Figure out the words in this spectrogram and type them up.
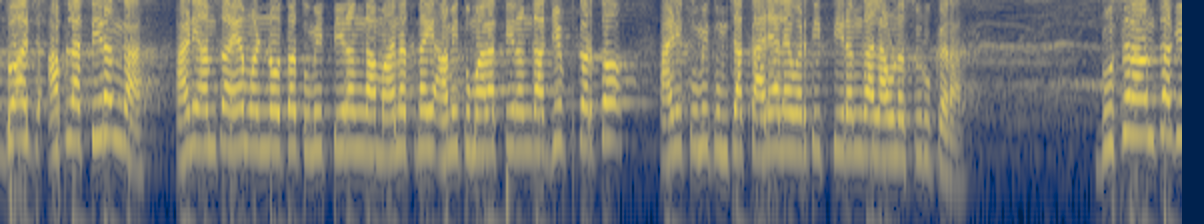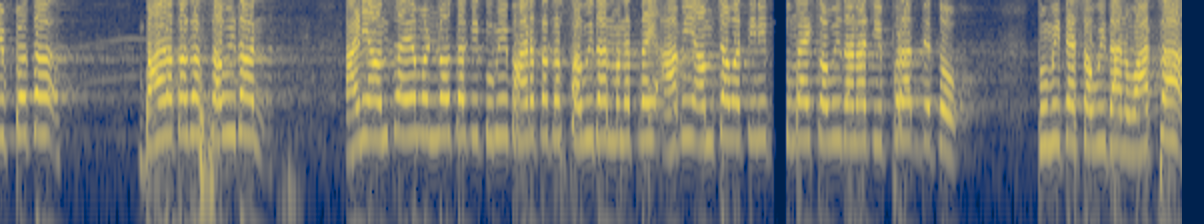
ध्वज आपला तिरंगा. आणि आमचं हे म्हणणं होतं तुम्ही तिरंगा मानत नाही आम्ही तुम्हाला तिरंगा गिफ्ट करतो. आणि तुम्ही तुमच्या कार्यालयावरती तिरंगा लावणं सुरू करा. दुसरं आमचं गिफ्ट होतं भारताचं संविधान. आणि आमचं हे म्हणणं होतं की तुम्ही भारताचं संविधान म्हणत नाही आम्ही आमच्या वतीने तुम्हाला एक संविधानाची प्रत देतो. तुम्ही ते संविधान वाचा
